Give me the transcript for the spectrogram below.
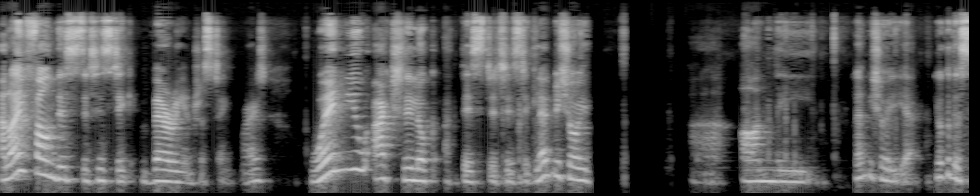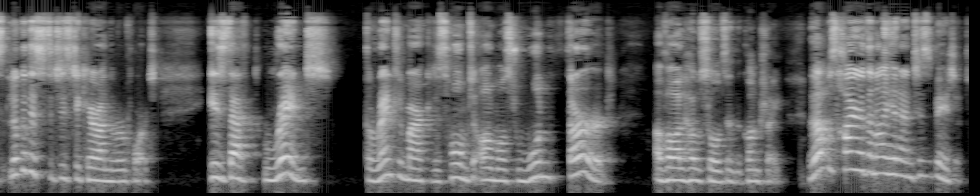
And I found this statistic very interesting, right? When you actually look at this statistic, let me show you uh, on the, let me show you, yeah, look at this. Look at this statistic here on the report. Is that rent, the rental market is home to almost one third of all households in the country. That was higher than I had anticipated.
